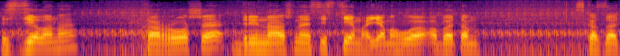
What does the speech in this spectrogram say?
Сделана хорошая дренажная система. Я могу об этом сказать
